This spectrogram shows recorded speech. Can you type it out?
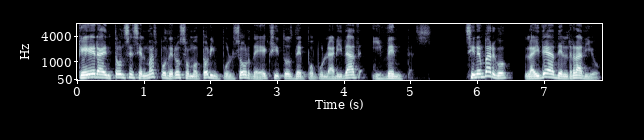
que era entonces el más poderoso motor impulsor de éxitos de popularidad y ventas. Sin embargo, la idea del radio,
